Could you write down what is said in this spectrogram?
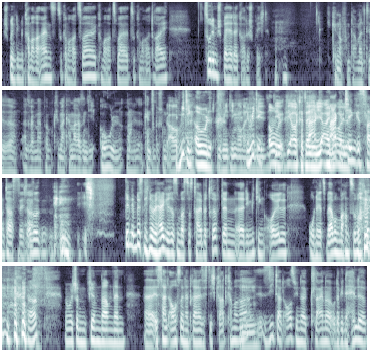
springt mit Kamera 1 zu Kamera 2, Kamera 2 zu Kamera 3 zu dem Sprecher, der gerade spricht. Mhm. Ich kenne noch von damals diese, also wenn wir beim Thema Kamera sind, die Owl, kennst du bestimmt auch. Die Meeting ne? Owl. Die Meeting Owl. Die, Meeting die, die, die, auch tatsächlich Mark wie eine Marketing Eule. ist fantastisch. Ja. Also ich bin ein bisschen nicht nur hergerissen, was das Teil betrifft, denn äh, die Meeting Oil, ohne jetzt Werbung machen zu wollen, ja, wenn wir schon einen Firmennamen nennen, äh, ist halt auch so eine 360-Grad-Kamera. Mhm. Sieht halt aus wie eine kleine oder wie eine helle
